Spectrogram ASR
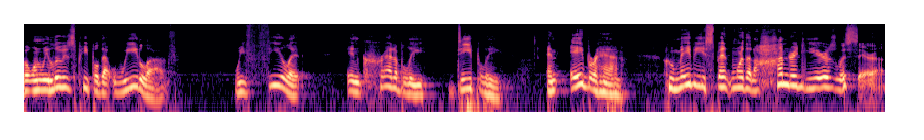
But when we lose people that we love, we feel it incredibly deeply. And Abraham, who maybe spent more than a hundred years with Sarah,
